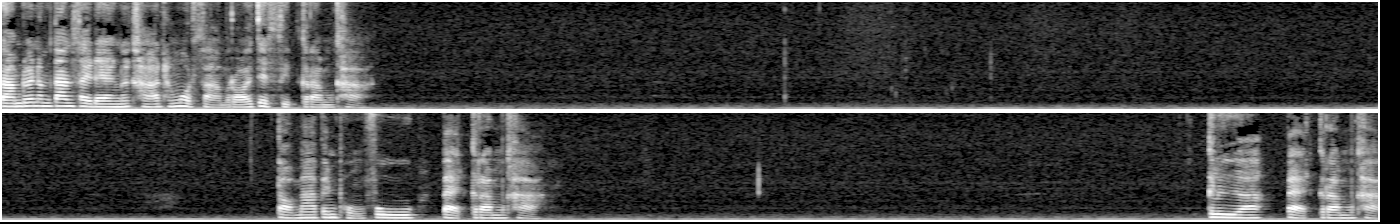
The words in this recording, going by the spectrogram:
ตามด้วยน้ำตาลทรายแดงนะคะ ทั้งหมด 370 กรัมค่ะ ต่อมาเป็นผงฟู 8 กรัมค่ะ เกลือ 8 กรัมค่ะ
